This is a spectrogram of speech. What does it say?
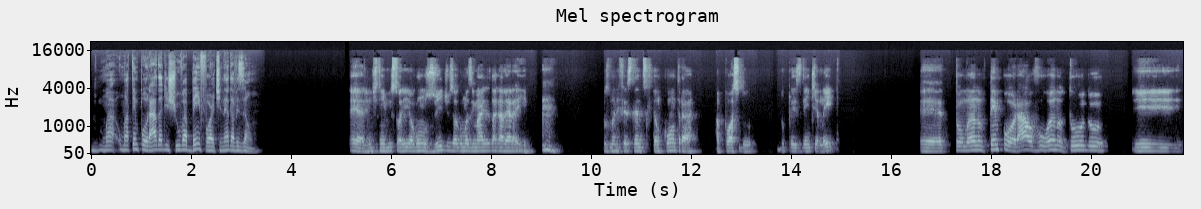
uma, uma temporada de chuva bem forte, né, da visão? É, a gente tem visto aí alguns vídeos, algumas imagens da galera aí, os manifestantes que estão contra a posse do, do presidente eleito, é, tomando temporal, voando tudo, e,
